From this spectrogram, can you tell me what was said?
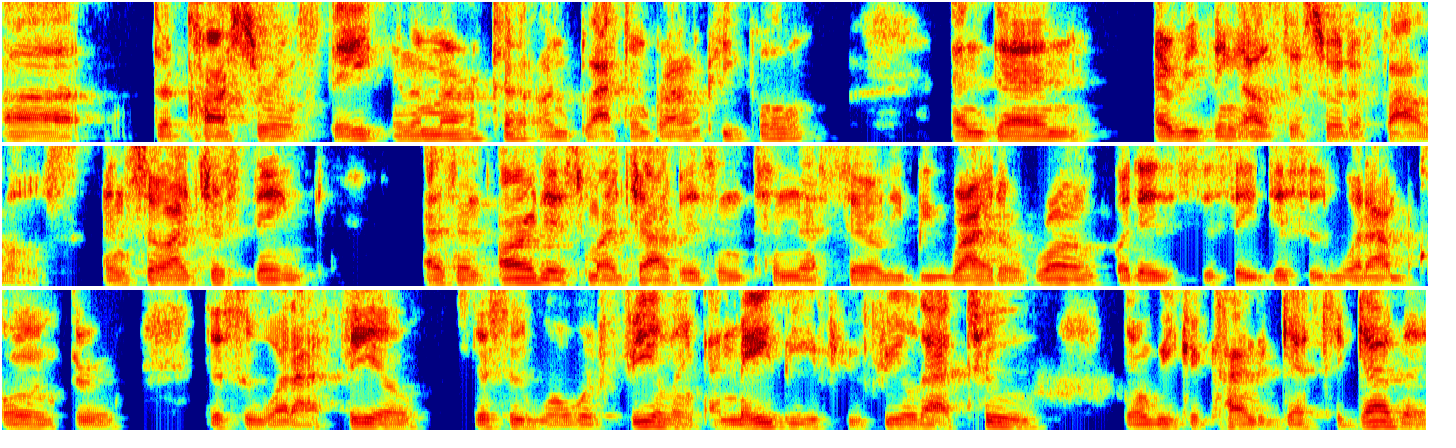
uh, the carceral state in America on Black and Brown people, and then everything else that sort of follows. And so I just think as an artist, my job isn't to necessarily be right or wrong, but it is to say, this is what I'm going through. This is what I feel. This is what we're feeling. And maybe if you feel that too, then we could kind of get together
